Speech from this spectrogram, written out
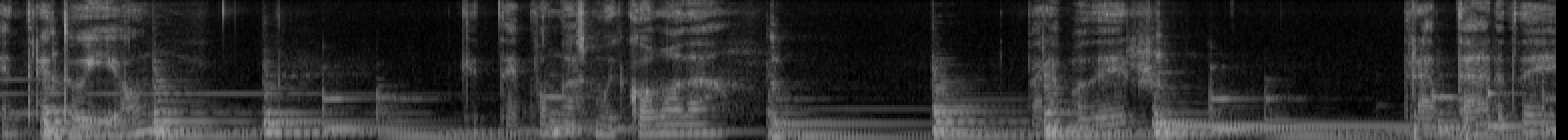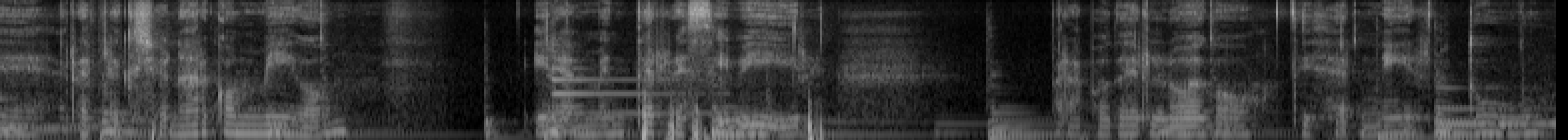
entre tú y yo, que te pongas muy cómoda, conmigo y realmente recibir para poder luego discernir tú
